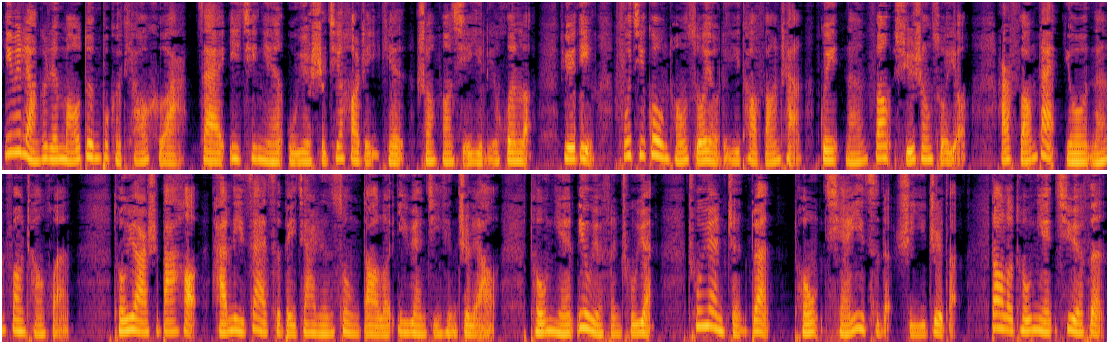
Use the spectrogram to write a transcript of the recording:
因为两个人矛盾不可调和啊，在一七年五月十七号这一天，双方协议离婚了，约定夫妻共同所有的一套房产归男方徐生所有，而房贷由男方偿还。同月二十八号，韩丽再次被家人送到了医院进行治疗，同年六月份出院，出院诊断同前一次的是一致的。到了同年七月份，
